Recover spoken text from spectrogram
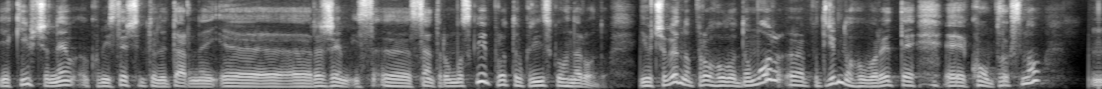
який вчинив комуністичний тоталітарний е, режим із е, центру Москви проти українського народу. І очевидно, про голодомор е, потрібно говорити е, комплексно. Е,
